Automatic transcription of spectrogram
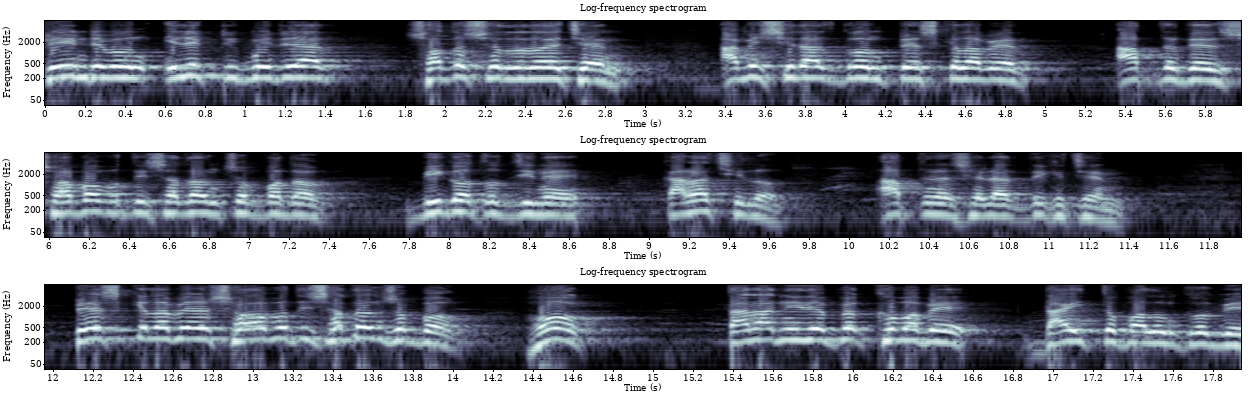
প্রিন্ট এবং ইলেকট্রিক মিডিয়ার সদস্যরা রয়েছেন, আমি সিরাজগঞ্জ প্রেস ক্লাবের আপনাদের সভাপতি, সাধারণ সম্পাদক বিগত দিনে কারা ছিল, আপনারা সেটা দেখেছেন। প্রেস ক্লাবের সভাপতি, সাধারণ সম্পাদক হোক, তারা নিরপেক্ষভাবে দায়িত্ব পালন করবে,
